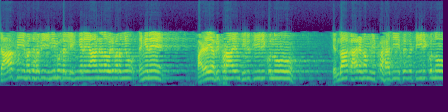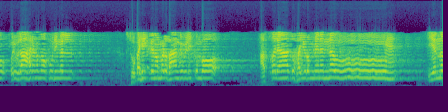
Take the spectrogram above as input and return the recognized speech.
ഷാഫി മദ്ഹബി ഇനി മുതൽ ഇങ്ങനെയാണ് അവർ പറഞ്ഞു. എങ്ങനെ? പഴയ അഭിപ്രായം തിരുത്തിയിരിക്കുന്നു. എന്താ കാരണം? ഇപ്പൊ ഹദീസ് കിട്ടിയിരിക്കുന്നു. ഒരു ഉദാഹരണം നോക്കൂ നിങ്ങൾ. സുബഹിക്ക് നമ്മൾ ബാങ്ക് വിളിക്കുമ്പോ അസ്വലാത്തു ഹൈറും മിനന്നൗം എന്ന്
